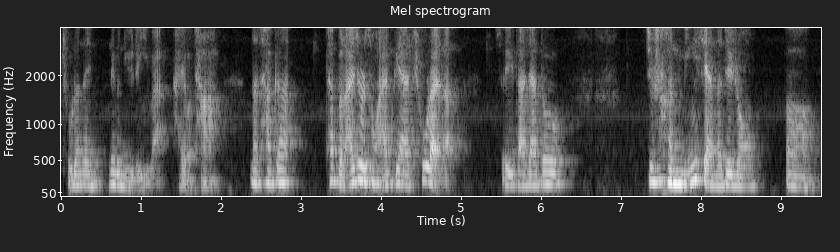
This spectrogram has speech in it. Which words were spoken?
除了那那个女的以外，还有他。那他跟他本来就是从 FBI 出来的，所以大家都就是很明显的这种呃。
